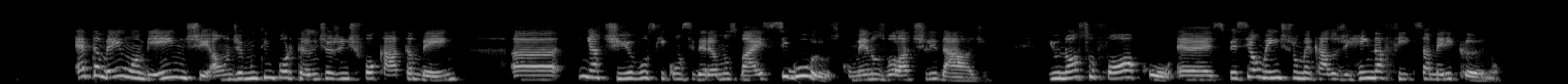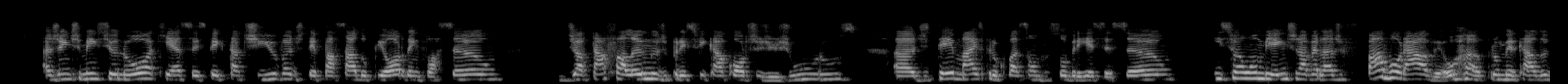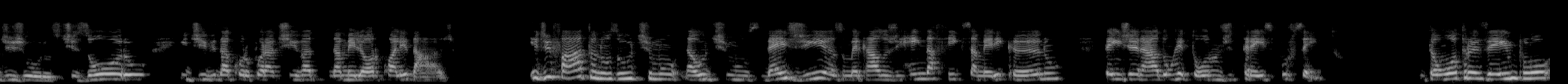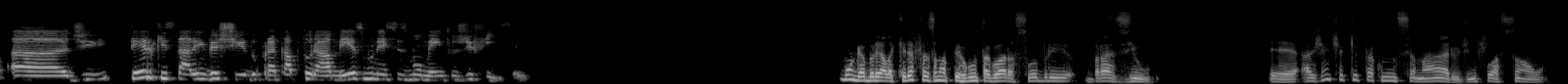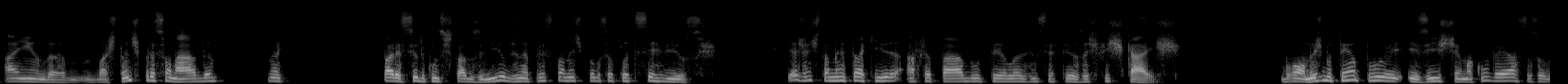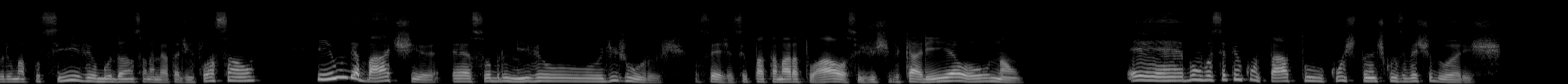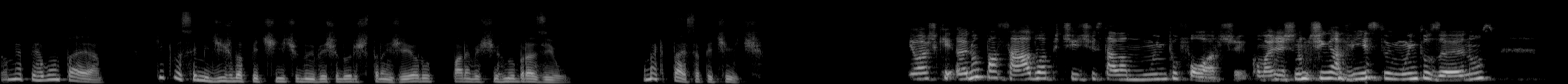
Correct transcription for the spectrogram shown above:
É também um ambiente onde é muito importante a gente focar também uh, em ativos que consideramos mais seguros, com menos volatilidade. E o nosso foco é especialmente no mercado de renda fixa americano. A gente mencionou aqui essa expectativa de ter passado o pior da inflação, já está falando de precificar corte de juros, uh, de ter mais preocupação sobre recessão. Isso é um ambiente, na verdade, favorável para o mercado de juros, tesouro e dívida corporativa da melhor qualidade. E, de fato, nos últimos 10 dias, o mercado de renda fixa americano tem gerado um retorno de 3%. Então, outro exemplo uh, de ter que estar investido para capturar, mesmo nesses momentos difíceis. Bom, Gabriela, queria fazer uma pergunta agora sobre Brasil. É, a gente aqui está com um cenário de inflação ainda bastante pressionada, né, parecido com os Estados Unidos, né, principalmente pelo setor de serviços. E a gente também está aqui afetado pelas incertezas fiscais. Bom, ao mesmo tempo, existe uma conversa sobre uma possível mudança na meta de inflação e um debate é, sobre o nível de juros, ou seja, se o patamar atual se justificaria ou não. É, bom, você tem um contato constante com os investidores. Então, minha pergunta é: o que, que você me diz do apetite do investidor estrangeiro para investir no Brasil? Como é que está esse apetite? Eu acho que ano passado o apetite estava muito forte, como a gente não tinha visto em muitos anos,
